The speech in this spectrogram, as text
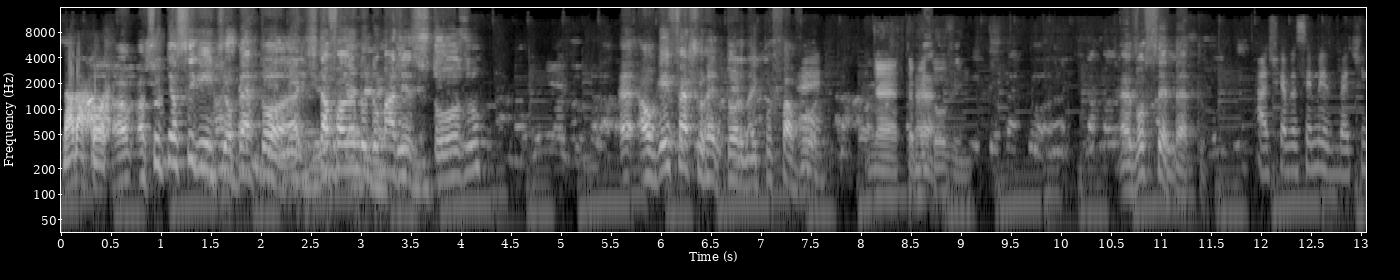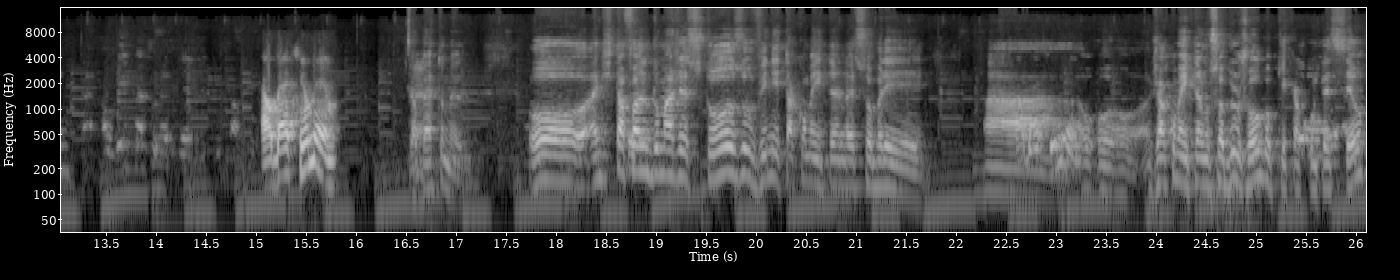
Nada contra. O assunto é o seguinte, Roberto. A gente está falando do majestoso. É, alguém fecha o retorno aí, por favor. É, É, também É. tô ouvindo. É, você, Beto. acho que é você mesmo, Betinho. É o Betinho mesmo. É o É. Beto mesmo. O, a gente está falando do majestoso. O Vini está comentando aí sobre. a- o- já comentamos sobre o jogo, o que, que aconteceu.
